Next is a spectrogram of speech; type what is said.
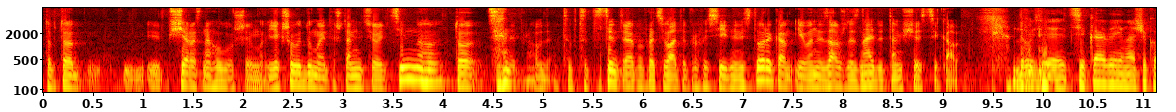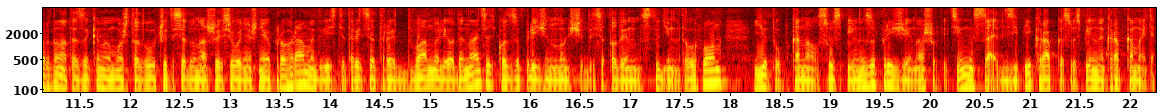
Тобто, ще раз наголошуємо, якщо ви думаєте, що там нічого цінного, то це неправда. Тобто з цим треба попрацювати професійним історикам, і вони завжди знайдуть там щось цікаве. Друзі, цікаві і наші координати, за якими можете долучитися до нашої сьогоднішньої програми 233 2011, код Запоріжжя 061, студійний телефон, Ютуб канал Суспільне Запоріжжя і наш офіційний сайт zp.suspilne.media.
